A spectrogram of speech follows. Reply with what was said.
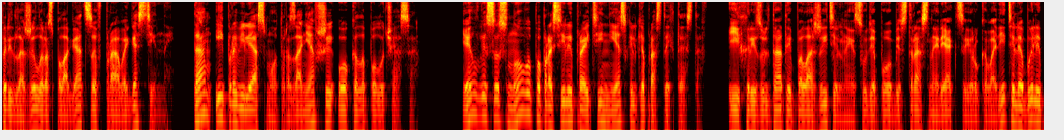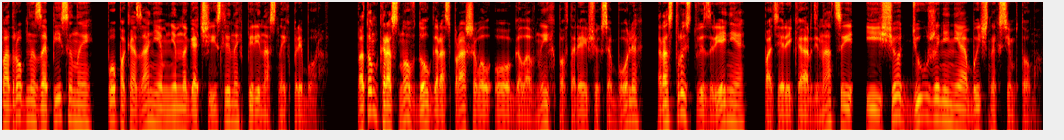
предложил располагаться в правой гостиной. Там и провели осмотр, занявший около получаса. Элвиса снова попросили пройти несколько простых тестов. Их результаты положительные, судя по бесстрастной реакции руководителя, были подробно записаны по показаниям немногочисленных переносных приборов. Потом Краснов долго расспрашивал о головных повторяющихся болях, расстройстве зрения, потере координации и еще дюжине необычных симптомов.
